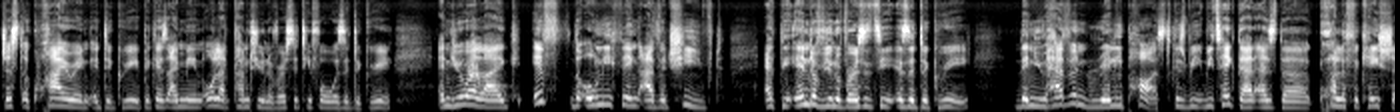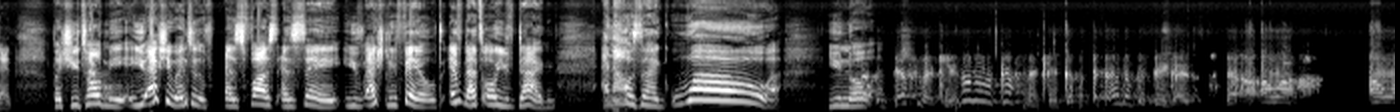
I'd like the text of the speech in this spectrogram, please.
just acquiring a degree. Because I mean, all I'd come to university for was a degree. And you were like, if the only thing I've achieved at the end of university is a degree, then you haven't really passed because we, we take that as the qualification. But you told me you actually went to the, as fast as say you've actually failed if that's all you've done. And I was like, whoa, you know, Definitely. No, no, definitely. definitely. At the end of the day, guys, our, our,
